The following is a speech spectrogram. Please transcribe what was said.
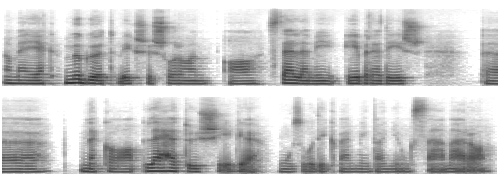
amelyek mögött végső soron a szellemi ébredés nek a lehetősége húzódik meg mindannyiunk számára.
